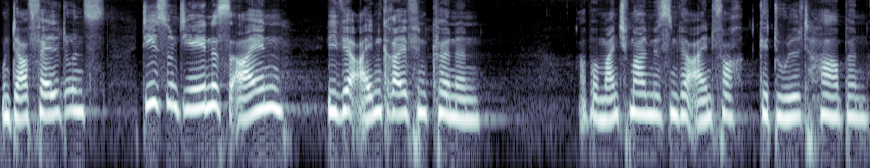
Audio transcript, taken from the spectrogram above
Und da fällt uns dies und jenes ein, wie wir eingreifen können. Aber manchmal müssen wir einfach Geduld haben.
